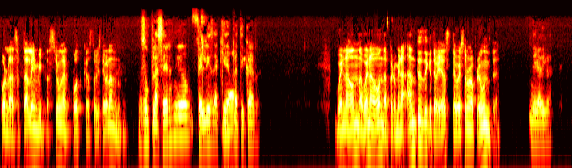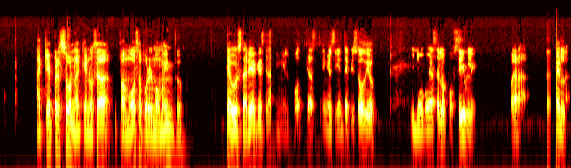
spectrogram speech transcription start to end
por aceptar la invitación al podcast, ¿oíste, Brandon? Es un placer, digo, feliz de aquí de platicar. Buena onda, buena onda, pero mira, antes de que te vayas, te voy a hacer una pregunta. Diga, diga. ¿A qué persona que no sea famosa por el momento te gustaría que esté en el podcast en el siguiente episodio? Y yo voy a hacer lo posible para verla.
